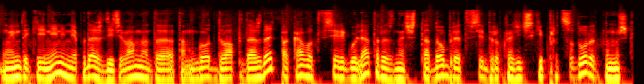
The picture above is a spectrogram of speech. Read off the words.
Им такие, не-не-не, подождите, вам надо там год-два подождать, пока вот все регуляторы, значит, одобрят все бюрократические процедуры, потому что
